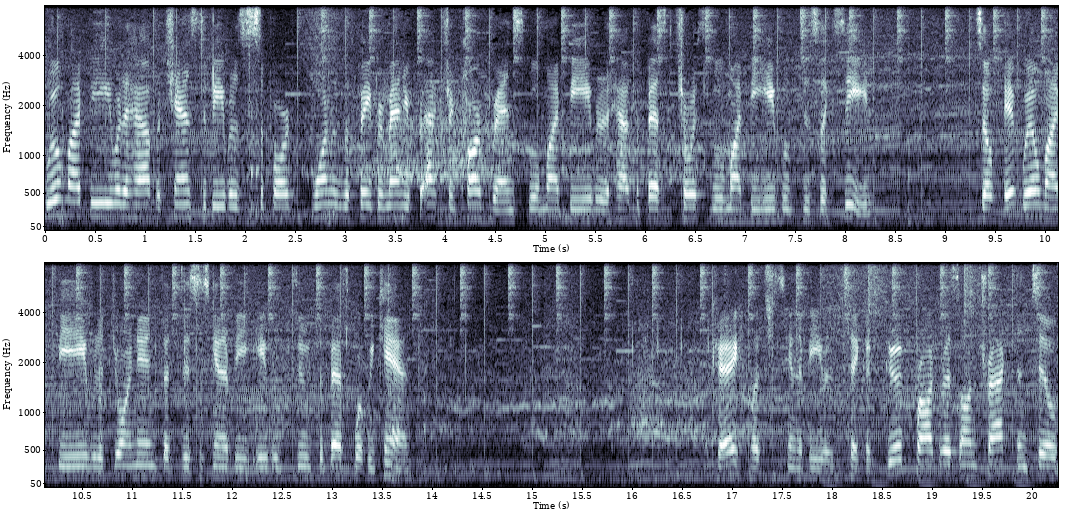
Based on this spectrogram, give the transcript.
Will might be able to have a chance to be able to support one of the favorite manufactured car brands. Will might be able to have the best choice. Will might be able to succeed. So it will might be able to join in that this is going to be able to do the best what we can. Okay let's just going to be able to take a good progress on track until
